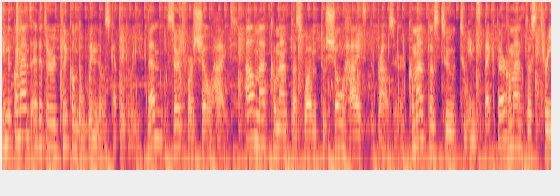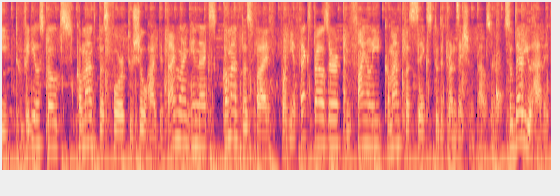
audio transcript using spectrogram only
In the command editor, click on the Windows category. Then search for show hide. I'll map Command plus 1 to show hide the browser, Command plus 2 to inspector, Command plus 3 to video scopes, Command plus 4 to show hide the timeline index, Command plus 5 for the effects browser, and finally Command plus 6 to the transition browser. So there you have it,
